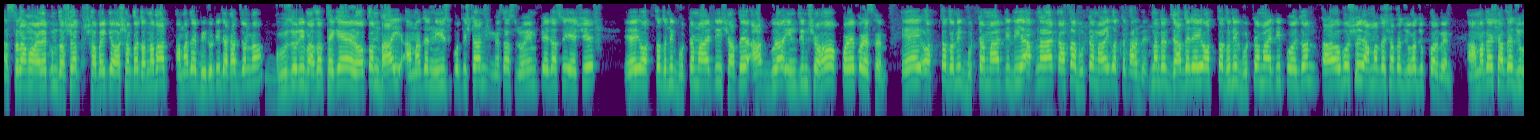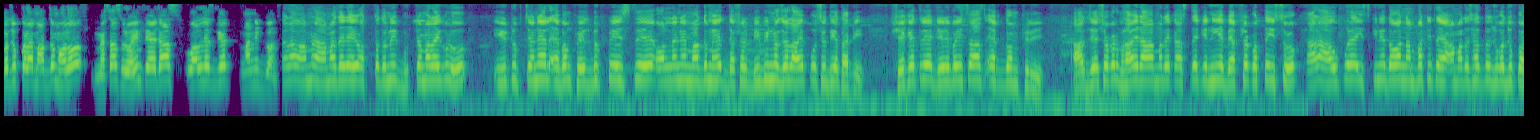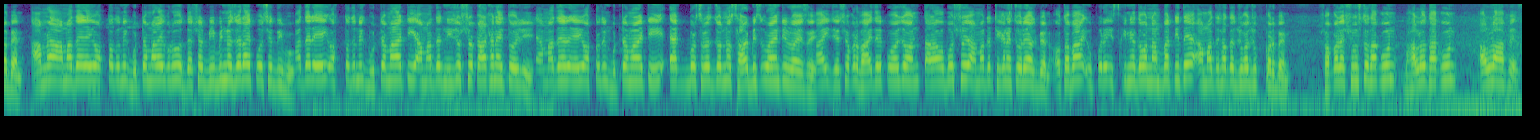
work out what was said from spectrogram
আসসালামু আলাইকুম দর্শক, সবাইকে অসংখ্য ধন্যবাদ আমাদের ভিডিওটি দেখার জন্য। গুজরি বাজার থেকে রতন ভাই আমাদের নিজ প্রতিষ্ঠান মেসাস রহিম ট্রেডার্সে এসে এই অত্যাধুনিক ভুট্টা মারাটির সাথে আট গুড়া ইঞ্জিন সহ করে করেছেন। এই অত্যাধুনিক ভুট্টা মারাটি দিয়ে আপনারা কাঁচা ভুট্টা মারাই করতে পারবেন। আপনাদের যাদের এই অত্যাধুনিক ভুট্টা মারাটি প্রয়োজন, তারা অবশ্যই আমাদের সাথে যোগাযোগ করবেন। আমাদের সাথে যোগাযোগ করার মাধ্যম হলো messrs Rahim traders wireless gate, Manikganj. আমরা আমাদের এই অত্যাধুনিক ভুট্টা মারাইগুলো ইউটিউব চ্যানেল এবং ফেসবুক পেজে অনলাইনের মাধ্যমে দেশের বিভিন্ন জেলায় পৌঁছে দিয়ে থাকি। সেক্ষেত্রে ডেলিভারি চার্জ একদম ফ্রি। আর যে সকল ভাইরা আমাদের কাছ থেকে নিয়ে ব্যবসা করতে ইচ্ছুক, তারা উপরে স্ক্রিনে দেওয়া নাম্বারটিতে আমাদের সাথে যোগাযোগ করবেন। আমরা আমাদের এই অত্যাধুনিক ভুট্টা মারাইগুলো দেশের বিভিন্ন জেলায় পৌঁছে দিব। আমাদের এই অত্যাধুনিক ভুট্টা মারাইটি আমাদের নিজস্ব কারখানায় তৈরি। আমাদের এই অত্যাধুনিক ভুট্টা মারাইটি এক বছরের জন্য সার্ভিস ওয়ারেন্টি রয়েছে। তাই যে সকল ভাইদের প্রয়োজন, তারা অবশ্যই আমাদের ঠিকানায় চলে আসবেন অথবা উপরে স্ক্রিনে দেওয়া নাম্বারটিতে আমাদের সাথে যোগাযোগ করবেন। সকলে সুস্থ থাকুন, ভালো থাকুন। আল্লাহ হাফেজ।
